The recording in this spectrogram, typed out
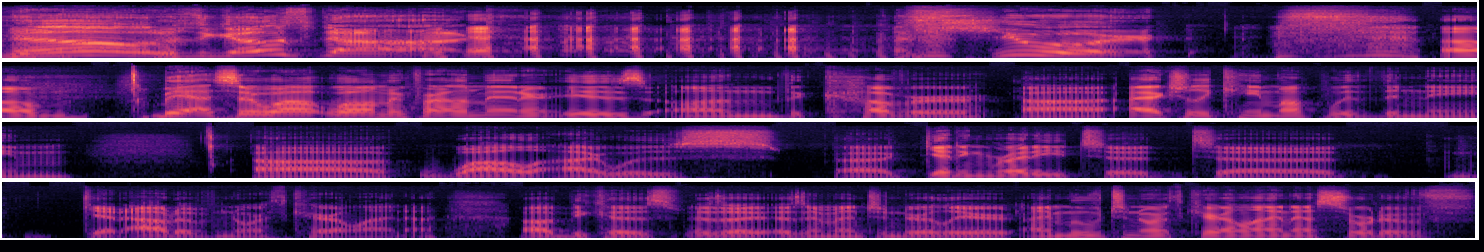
No, it was a ghost dog. I'm sure. Um, but yeah, so while, while McFarland Manor is on the cover, uh, I actually came up with the name uh, while I was uh, getting ready to to get out of North Carolina uh, because, as I as I mentioned earlier, I moved to North Carolina, sort of,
